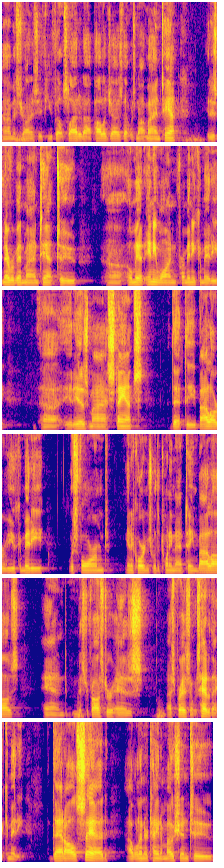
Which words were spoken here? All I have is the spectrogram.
Uh, Ms. Johannes, if you felt slighted, I apologize. That was not my intent. It has never been my intent to uh, omit anyone from any committee. Uh, It is my stance that the bylaw review committee was formed in accordance with the 2019 bylaws, and Mr. Foster, as vice president, was head of that committee. That all said, I will entertain a motion to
